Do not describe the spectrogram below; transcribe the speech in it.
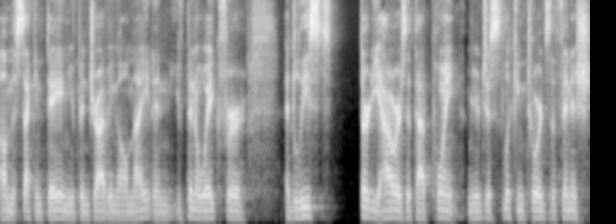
on the second day, and you've been driving all night, and you've been awake for at least 30 hours at that point. You're just looking towards the finish,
